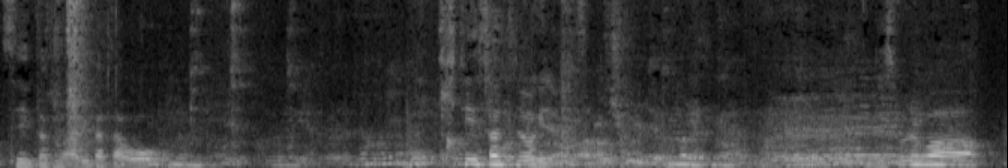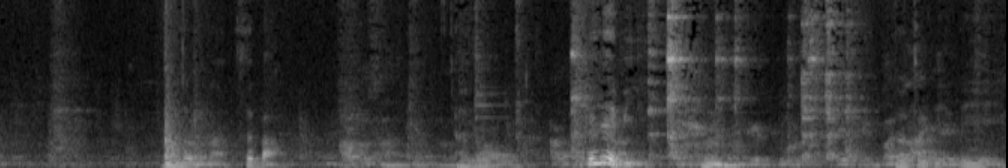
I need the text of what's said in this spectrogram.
生活のあり方を規定されてるわけじゃないですか。でそれはなんだろうな例えばあのテレビ。の時に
